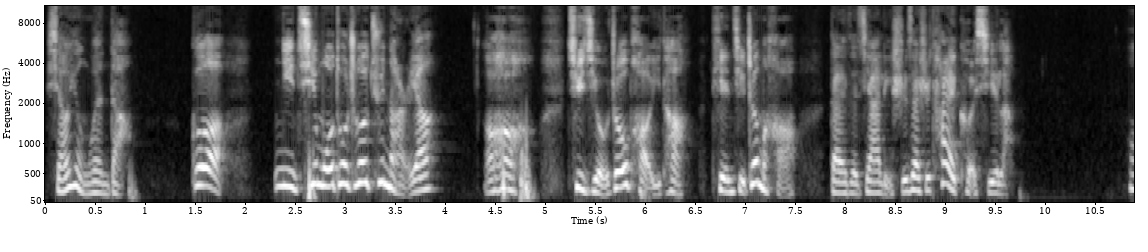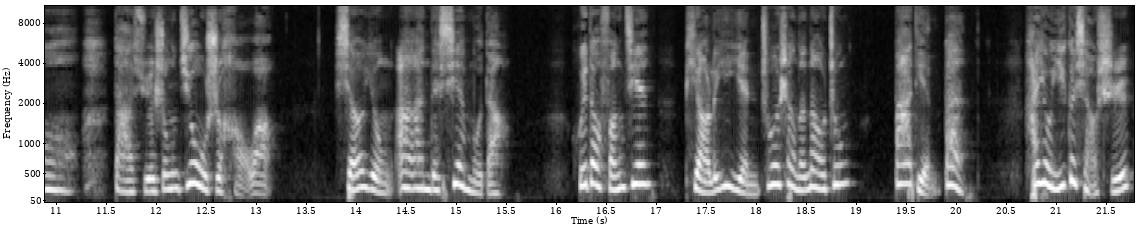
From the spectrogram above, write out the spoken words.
小勇问道：“哥，你骑摩托车去哪儿呀？”“哦，去九州跑一趟。天气这么好，待在家里实在是太可惜了。”“哦，大学生就是好啊！”小勇暗暗的羡慕道。回到房间，瞟了一眼桌上的闹钟，八点半，还有一个小时，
